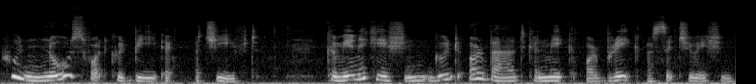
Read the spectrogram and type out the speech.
who knows what could be achieved? Communication, good or bad, can make or break a situation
